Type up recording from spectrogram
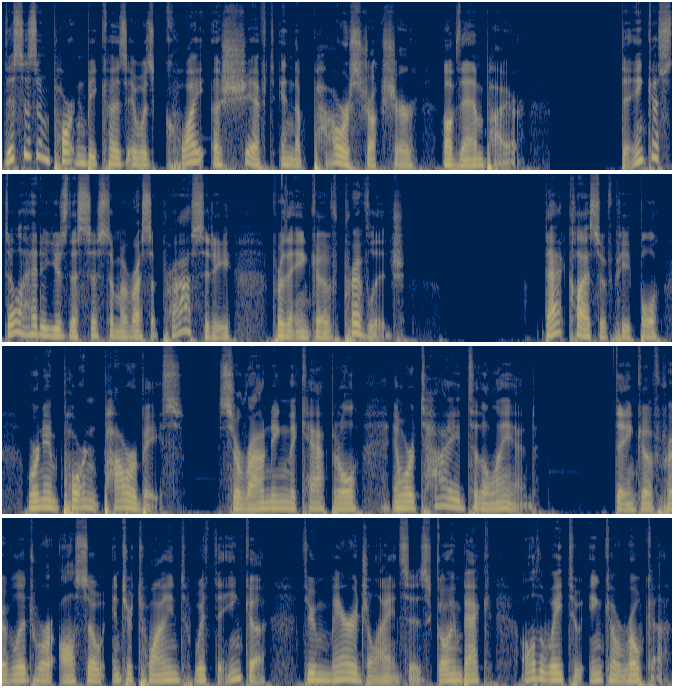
This is important because it was quite a shift in the power structure of the empire. The Inca still had to use the system of reciprocity for the Inca of privilege. That class of people were an important power base surrounding the capital and were tied to the land. The Inca of privilege were also intertwined with the Inca through marriage alliances going back all the way to Inca Roca.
